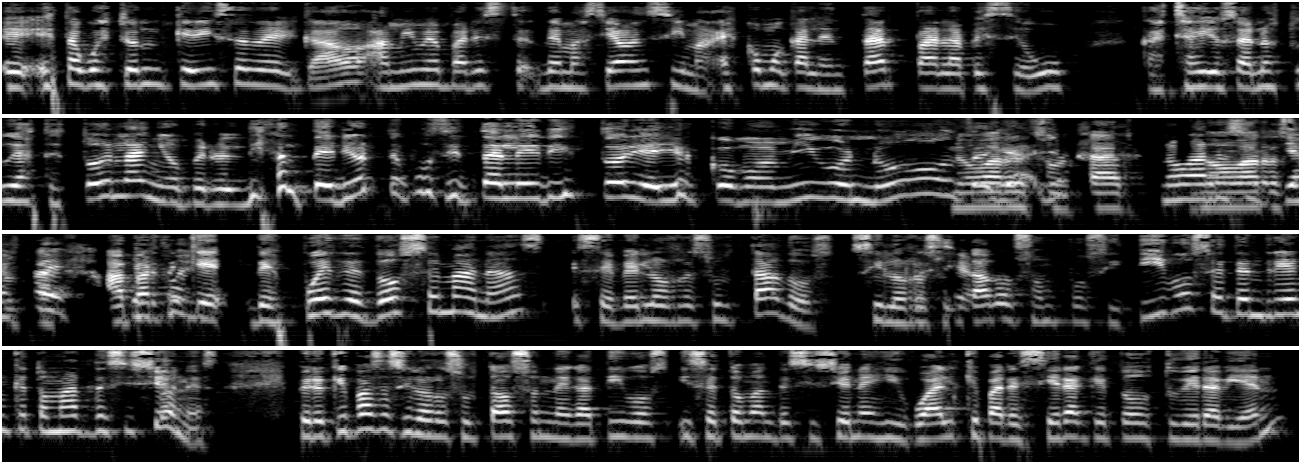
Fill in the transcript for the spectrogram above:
eh, esta cuestión que dice Delgado a mí me parece demasiado encima. Es como calentar para la PSU, ¿cachai? O sea, no estudiaste todo el año, pero el día anterior te pusiste a leer historia y es como, amigo, no. o No sea, va a ya- resultar. no va a resultar, Aparte que después de dos semanas eh, se ven los resultados. Si los Es resultados son positivos, se tendrían que tomar decisiones. Pero ¿qué pasa si los resultados son negativos y se toman decisiones igual que pareciera que todo estuviera bien?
